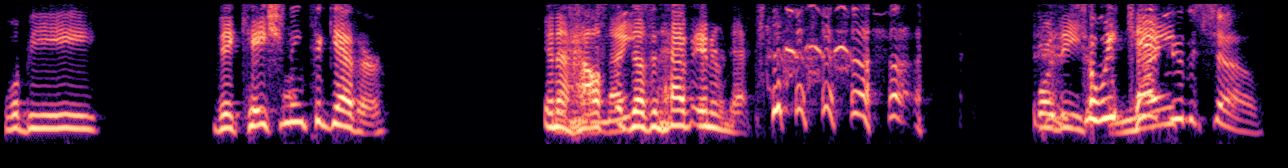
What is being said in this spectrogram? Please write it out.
will be vacationing together in a house that doesn't have internet. For the so we can't ninth- do the show.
